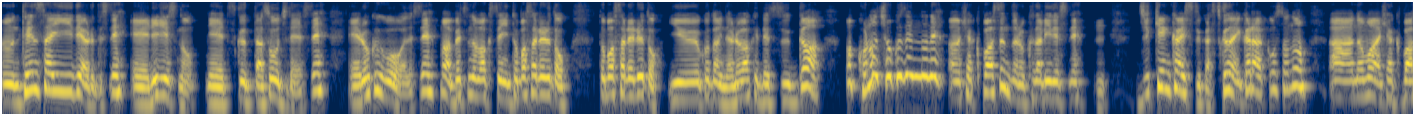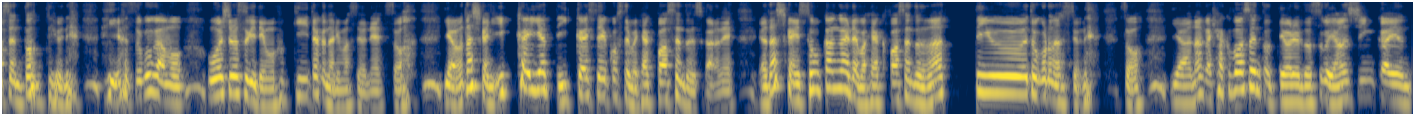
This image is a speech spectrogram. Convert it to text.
うん、天才であるですね、えー、リリスの、えー、作った装置でですね、えー、6号はですね、まあ、別の惑星に飛ばされると、飛ばされるということになるわけですが、まあ、この直前のね、あの100%の下りですね、うん、実験回数が少ないからこその、あの、まあ100%っていうね、いや、そこがもう面白すぎても腹筋痛くなりますよね。そう。いや、確かに1回やって1回成功すれば100%ですからね。いや、確かにそう考えれば100%だなってっていうところなんですよね。そう。いや、なんか100%って言われるとすごい安心感、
